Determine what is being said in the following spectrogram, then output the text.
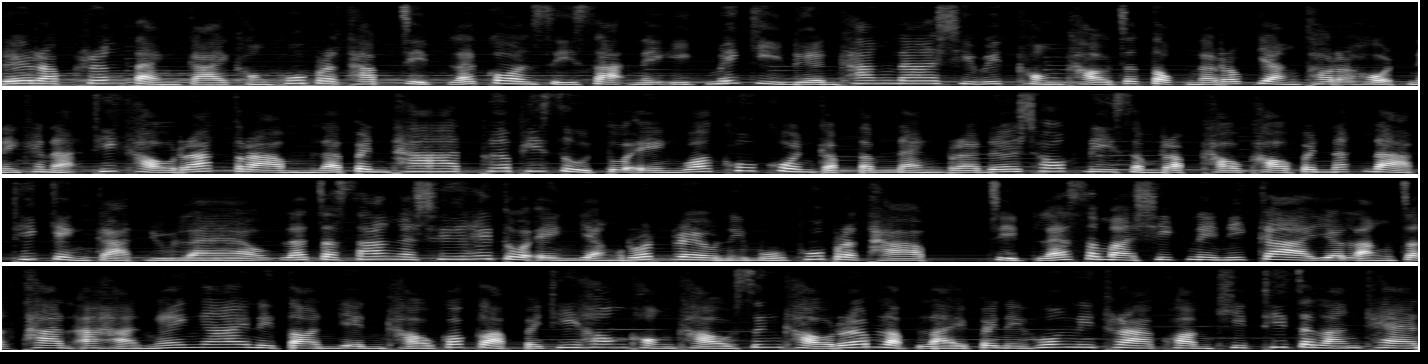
ได้รับเครื่องแต่งกายของผู้ประทับจิตและโกนศีรษะในอีกไม่กี่เดือนข้างหน้าชีวิตของเขาจะตกนรกอย่างทรหดในขณะที่เขารากตรำและเป็นทาสเพื่อพิสูจน์ตัวเองว่าคู่ควรกับตำแหน่งบราเดอร์โชคดีสำหรับเขาเขาเป็นนักดาบที่เก่งกาจอยู่แล้ว และจะสร้างอาชื่อให้ตัวเองอย่างรวดเร็วในหมู่ผู้ประทับ จิตและสมาชิกในนิกายหลังจากทานอาหารง่าย ๆ ในตอนเย็นเขาก็กลับไปที่ห้องของเขา ซึ่งเขาเริ่มหลับไหลไปในห้วงนิทราความคิดที่จะล้างแค้น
